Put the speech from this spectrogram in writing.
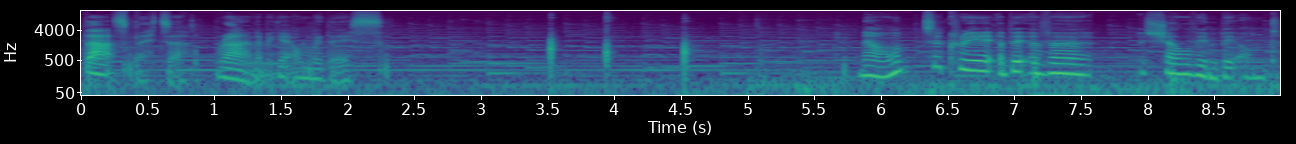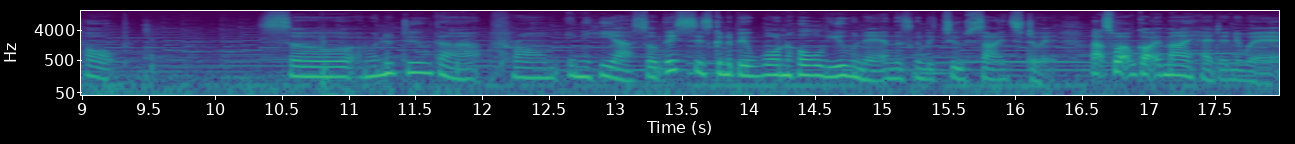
That's better. Right, let me get on with this. Now, I want to create a bit of a, a shelving bit on top. So I'm going to do that from in here. So this is going to be one whole unit and there's going to be two sides to it. That's what I've got in my head anyway.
